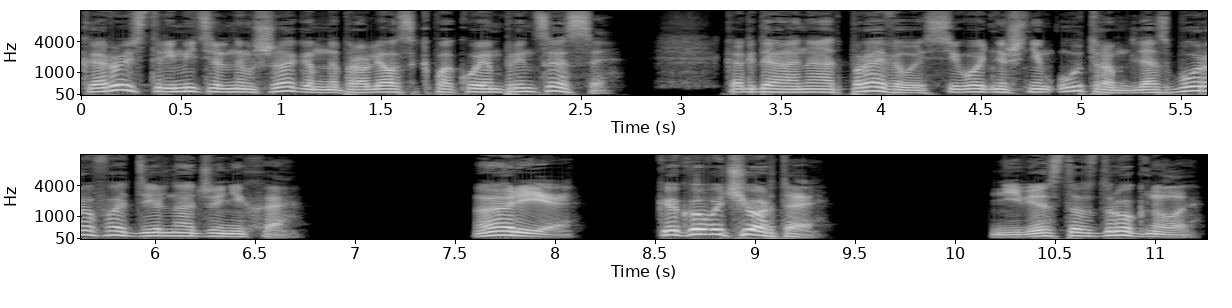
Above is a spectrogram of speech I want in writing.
Король стремительным шагом направлялся к покоям принцессы когда она отправилась сегодняшним утром для сборов отдельно от жениха. «Ария! Какого чёрта?» Невеста вздрогнула,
